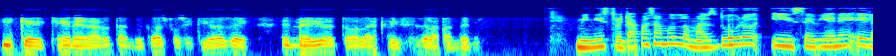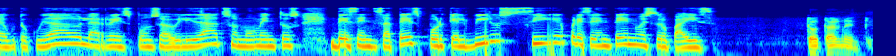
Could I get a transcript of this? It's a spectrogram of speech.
y que, generaron también cosas positivas de en medio de toda la crisis de la pandemia. Ministro, ya pasamos lo más duro y se viene el autocuidado, la responsabilidad, son momentos de sensatez porque el virus sigue presente en nuestro país. totalmente.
